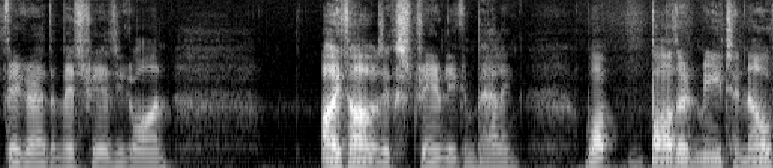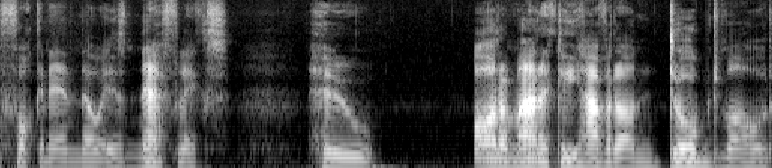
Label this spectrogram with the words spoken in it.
figure out the mystery as you go on. I thought it was extremely compelling. What bothered me to no fucking end though is Netflix, who automatically have it on dubbed mode,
